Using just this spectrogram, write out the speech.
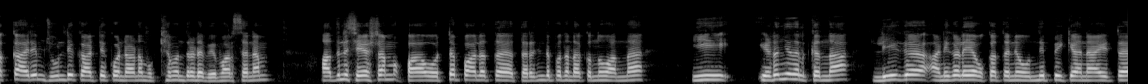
അക്കാര്യം ചൂണ്ടിക്കാട്ടിക്കൊണ്ടാണ് മുഖ്യമന്ത്രിയുടെ വിമർശനം. അതിനുശേഷം ഒറ്റപ്പാലത്ത് തെരഞ്ഞെടുപ്പ് നടക്കുന്നു. അന്ന് ഈ ഇടഞ്ഞു നിൽക്കുന്ന ലീഗ് അണികളെ ഒക്കെ തന്നെ ഒന്നിപ്പിക്കാനായിട്ട്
